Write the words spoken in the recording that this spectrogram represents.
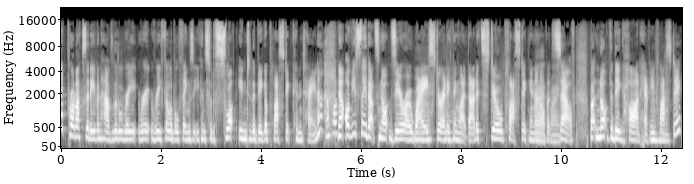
like products that even have little re- re- refillable things that you can sort of slot into the bigger plastic container. Uh-huh. Now, obviously, that's not zero waste or anything like that. It's still plastic in and Mm-hmm. Right, of right. itself, but not the big hard heavy plastic.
